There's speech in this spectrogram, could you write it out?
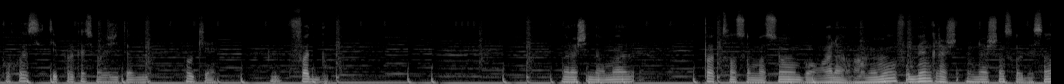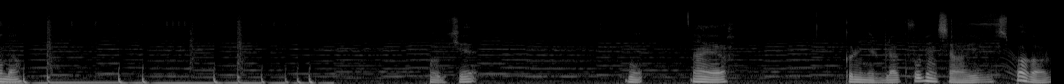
Pourquoi c'était pas le cas sur Vegeta Blue Ok. Fat bout. Voilà, c'est normal. De transformation. Bon, voilà. À un moment, faut bien que la, ch- la chance redescende. hein. Ok. Bon, un R. Colonel Black, faut bien que ça arrive, c'est pas grave.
